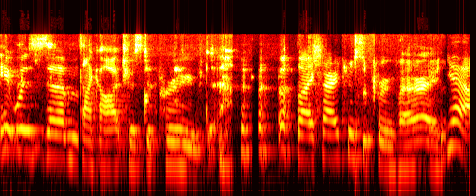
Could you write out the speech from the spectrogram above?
It was um, psychiatrist approved. psychiatrist approved. All right. Yeah,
